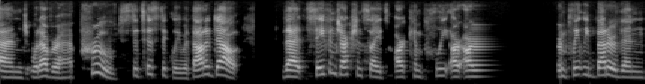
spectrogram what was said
and whatever have proved statistically without a doubt that safe injection sites are complete are, are completely better than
